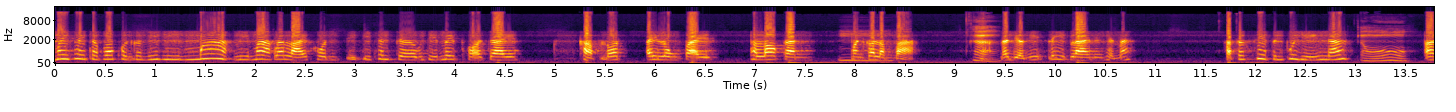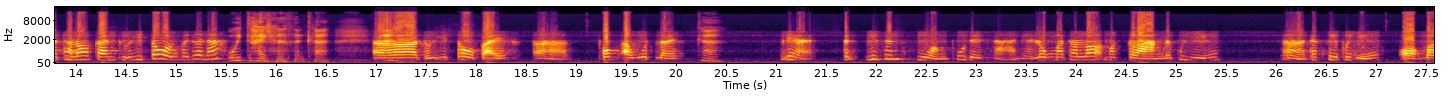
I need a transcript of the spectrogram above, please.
ไม่ใช่เฉพาะคนคนนี้มีมากมีมากและหลายคนที่ดิฉันเจอบางทีไม่พอใจ ขับรถไอ้ลงไปทะเลาะกัน อืมมันก็ลำบาก ค่ะ แล้วเดี๋ยวนี้รีบรายหนึ่งเห็นไหมขับแท็กซี่เป็นผู้หญิงนะโอ้อ่าทะเลาะกันถืออีโต้ลงไปด้วยนะโอ้ยตายแล้วค่ะ อ่าถืออีโต้ไป อ่าพกอาวุธเลย ค่ะ เนี่ยแต่ดิฉันห่วงผู้โดยสารเนี่ย ลงมาทะเลาะมากลางเลยผู้หญิง อ่าแท็กซี่ผู้หญิงออกมา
